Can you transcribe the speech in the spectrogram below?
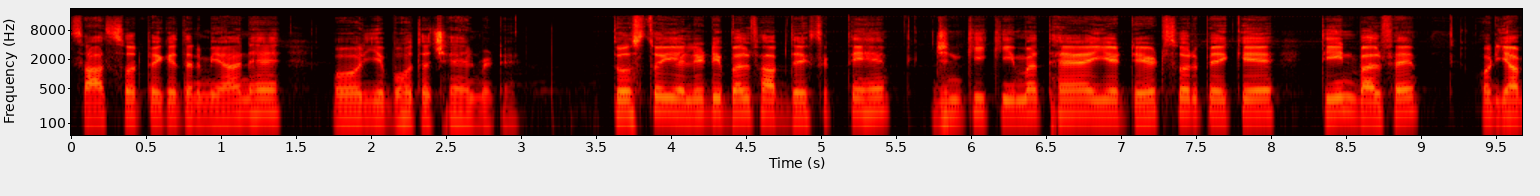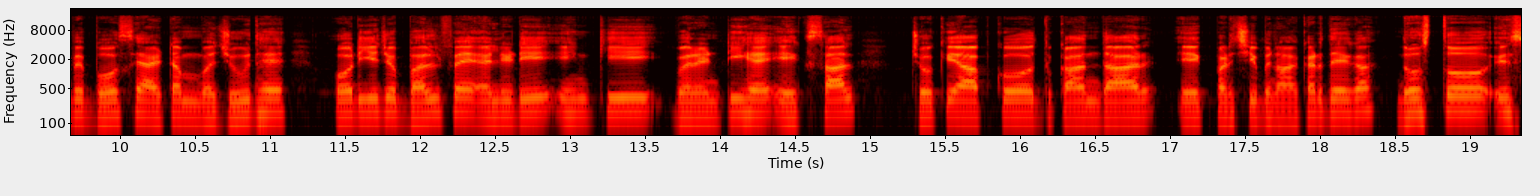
सात सौ रुपये के दरमियान है और ये बहुत अच्छे हेलमेट है। दोस्तों, ये एलईडी बल्ब आप देख सकते हैं, जिनकी कीमत है ये डेढ़ सौ रुपये के तीन बल्ब हैं और यहाँ पे बहुत से आइटम मौजूद हैं और ये जो बल्ब है एलईडी, इनकी वारंटी है एक साल, जो कि आपको दुकानदार एक पर्ची बना कर देगा। दोस्तों, इस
